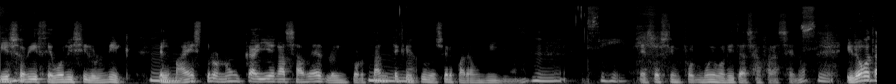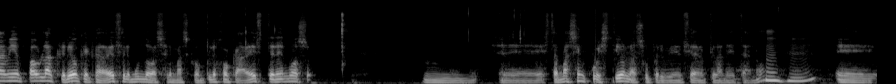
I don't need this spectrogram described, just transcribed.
Y eso dice Boris Cyrulnik. El Mm. maestro nunca llega a saber lo importante que pudo ser para un niño. ¿no? Sí, Eso es muy bonita esa frase. ¿no? sí. Y luego también, Paula, creo que cada vez el mundo va a ser más complejo. Cada vez tenemos. mm, eh, está más en cuestión la supervivencia del planeta. ¿no? Eh,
